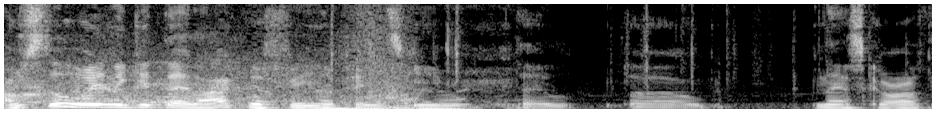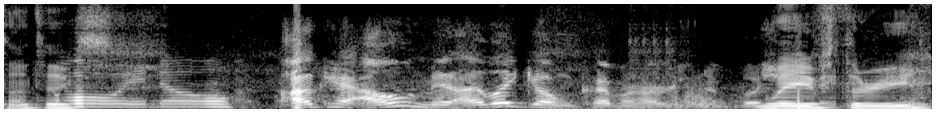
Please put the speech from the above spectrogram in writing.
I'm still waiting to get that Aquafina paint scheme. That uh, NASCAR Authentics. Oh, I know. Okay, I'll admit I like um Kevin Hart's and Bush. Wave three.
